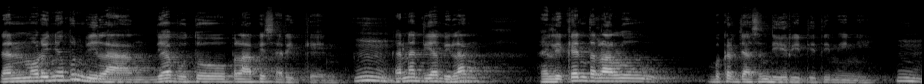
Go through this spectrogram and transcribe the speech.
Dan Mourinho pun bilang dia butuh pelapis Harry Kane. Karena dia bilang Harry Kane terlalu bekerja sendiri di tim ini. Hmm.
